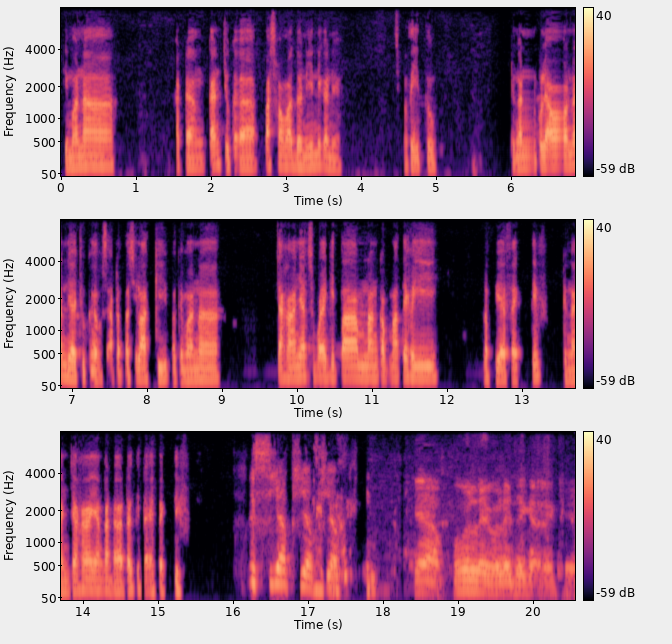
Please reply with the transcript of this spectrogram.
di mana kadang kan juga pas Ramadan ini kan ya seperti itu dengan kuliah online ya juga harus adaptasi lagi bagaimana caranya supaya kita menangkap materi lebih efektif dengan cara yang kadang-kadang tidak efektif. Eh, Siap, siap, siap. Ya, boleh, boleh juga. Oke.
